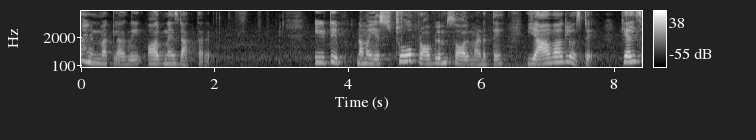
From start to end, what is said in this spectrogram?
ಹೆಣ್ಮಕ್ಳಾಗಲಿ ಆರ್ಗನೈಸ್ಡ್ ಆಗ್ತಾರೆ. ಈ ಟಿಪ್ ನಮ್ಮ ಎಷ್ಟೋ ಪ್ರಾಬ್ಲಮ್ ಸಾಲ್ವ್ ಮಾಡುತ್ತೆ. ಯಾವಾಗಲೂ ಅಷ್ಟೇ. ಕೆಲಸ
